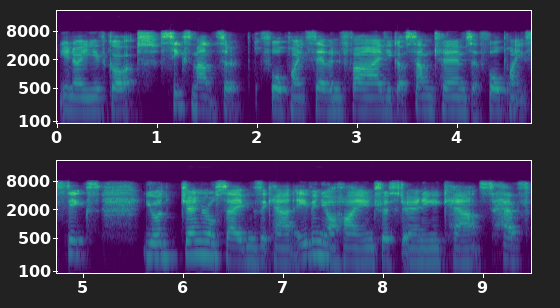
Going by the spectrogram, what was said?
you know, you've got six months at 4.75, you've got some terms at 4.6. Your general savings account, even your high interest earning accounts, have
